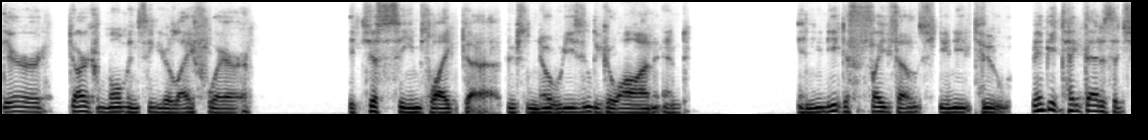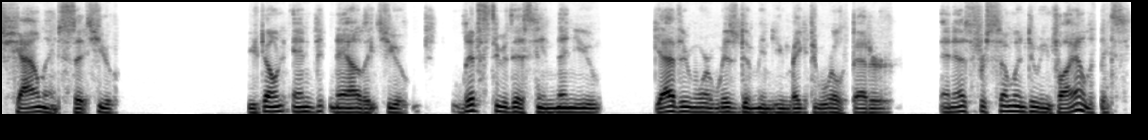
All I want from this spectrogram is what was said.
There are dark moments in your life where it just seems like uh, there's no reason to go on and and you need to fight those you need to maybe take that as a challenge that you you don't end it now that you live through this and then you gather more wisdom and you make the world better. And as for someone doing violence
